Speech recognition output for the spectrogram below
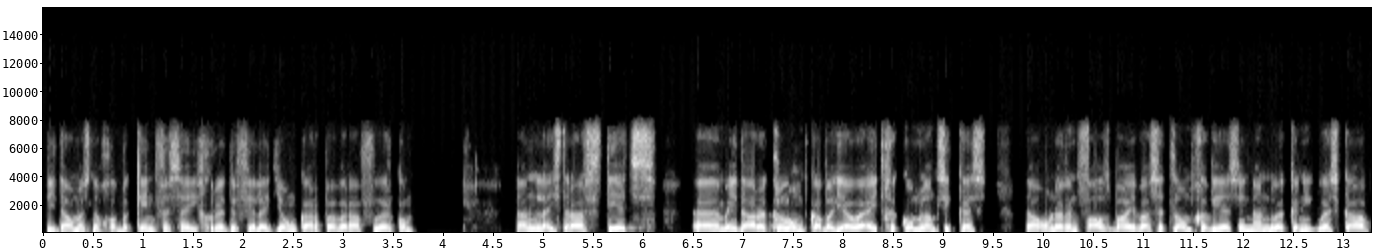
Die dam is nogal bekend vir sy groot hoeveelheid jong karpe wat daar voorkom. Dan luisteraars steeds ehm um, het daar 'n klomp kabeljoue uitgekom langs die kus. Daaronder in Valsbaai was 'n klomp gewees en dan ook in die Oos-Kaap.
